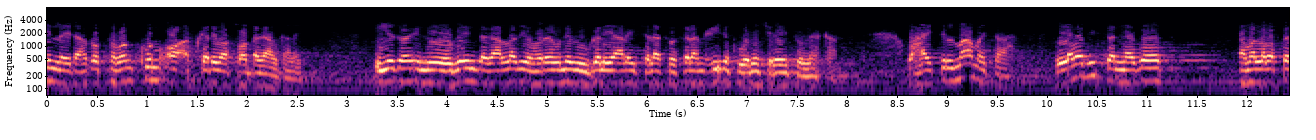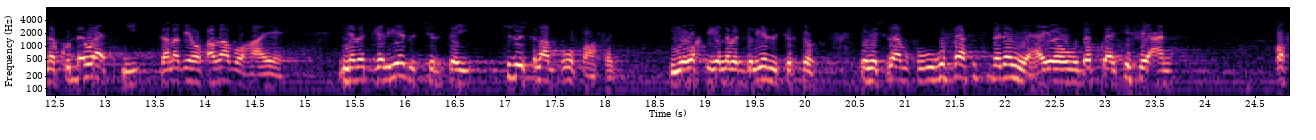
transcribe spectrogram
in la yidhaahdo toban kun oo askari baa soo dagaal galay. Iyadoo aynu ogeyn dagaaladii hore uu nebigu gelaya calayhi salaatu wasalaam ciidanku wadan jiray intuu leekaa waxay tilmaamaysaa labadii sanadood ama laba sano ku dhowaadkii sanadii waxoogaa bu ahaayeen nabadgelyadu jirtay siduu islaamku u faafay. Iyo waktiga nabadgelyadu jirto inuu islaamku ugu faafis badan yahay oo dadku ay si fiican qof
